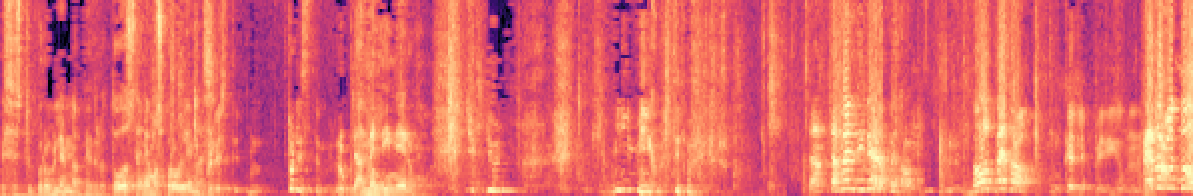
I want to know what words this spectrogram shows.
Ese es tu problema, Pedro. Todos tenemos problemas. Présteme, préstemelo. por Dame el dinero. Yo, yo, mi, mi hijo está enfermo. Da- Dame el dinero, Pedro. No, Pedro. Nunca le he pedido nada. Pedro, no.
